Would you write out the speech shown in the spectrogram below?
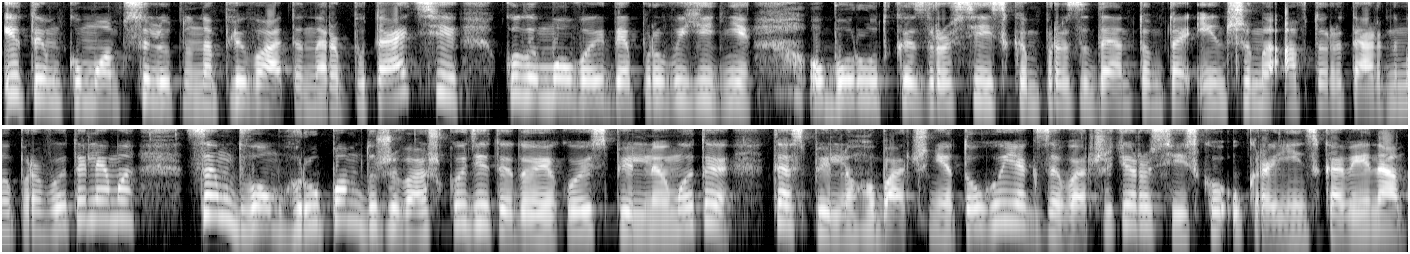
і тим, кому абсолютно наплювати на репутації, коли мова йде про вигідні оборонні оборудки з російським президентом та іншими авторитарними правителями, цим двом групам дуже важко дійти до якоїсь спільної мети та спільного бачення того, як завершиться російсько-українська війна.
